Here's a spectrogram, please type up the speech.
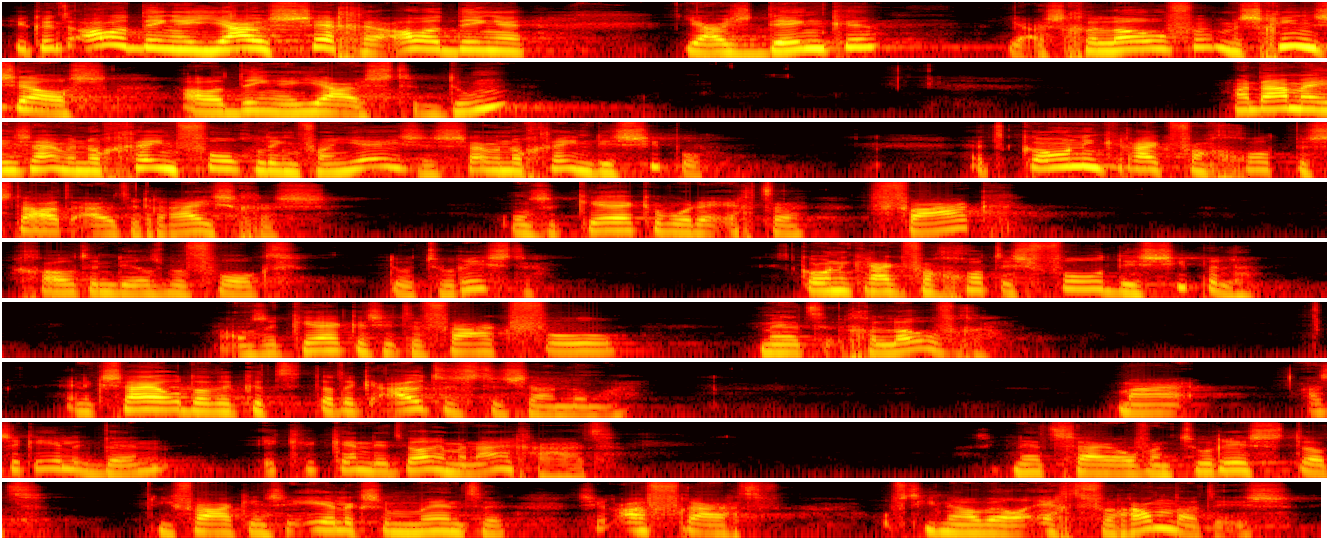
Je kunt alle dingen juist zeggen, alle dingen juist denken, juist geloven, misschien zelfs alle dingen juist doen. Maar daarmee zijn we nog geen volgeling van Jezus, zijn we nog geen discipel. Het koninkrijk van God bestaat uit reizigers. Onze kerken worden echter vaak grotendeels bevolkt door toeristen. Het koninkrijk van God is vol discipelen. Onze kerken zitten vaak vol met gelovigen. En ik zei al dat ik het dat ik uiterste zou noemen. Maar als ik eerlijk ben, ik herken dit wel in mijn eigen hart. Als ik net zei over een toerist dat die vaak in zijn eerlijkste momenten zich afvraagt of die nou wel echt veranderd is,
